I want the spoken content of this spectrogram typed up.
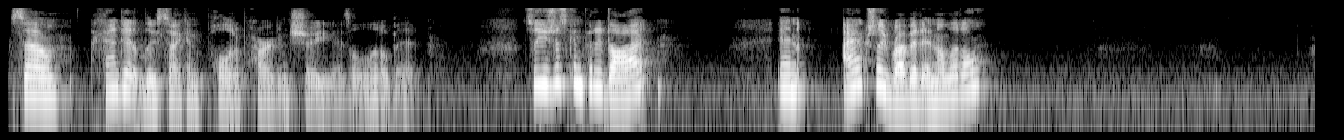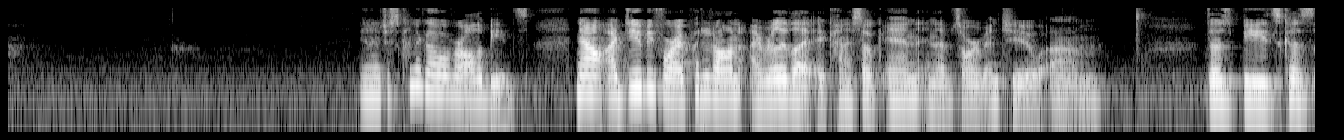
So I kind of did it loose so I can pull it apart and show you guys a little bit. So you just can put a dot and I actually rub it in a little. And I just kind of go over all the beads. Now, I do, before I put it on, I really let it kind of soak in and absorb into um, those beads because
